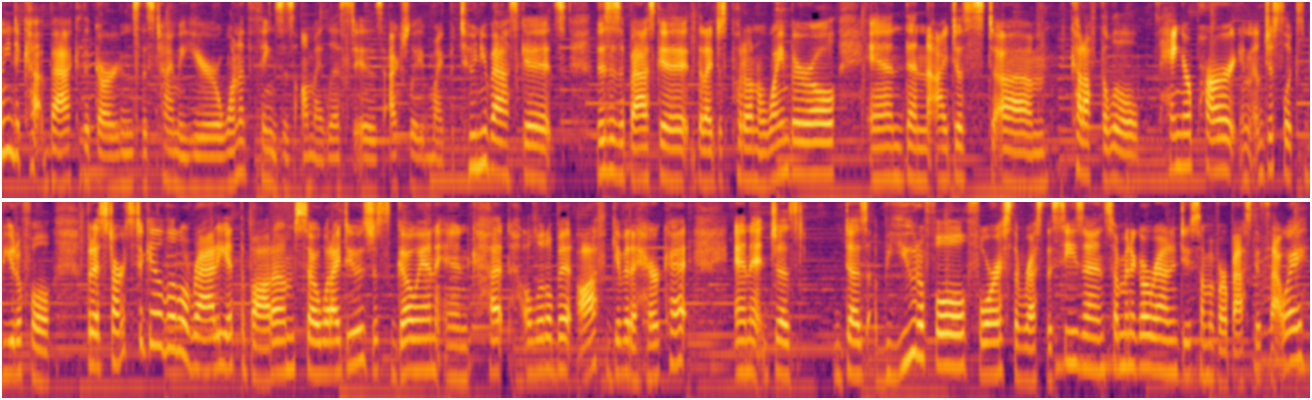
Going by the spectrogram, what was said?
Going to cut back the gardens this time of year. One of the things is on my list is actually my petunia baskets. This is a basket that I just put on a wine barrel and then I just um, cut off the little hanger part and it just looks beautiful. But it starts to get a little ratty at the bottom. So what I do is just go in and cut a little bit off, give it a haircut and it just does a beautiful forest the rest of the season. So I'm gonna go around and do some of our baskets that way.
